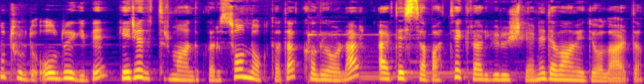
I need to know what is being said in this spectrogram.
bu turda olduğu gibi gece de tırmandıkları son noktada kalıyorlar, ertesi sabah tekrar yürüyüşlerine devam ediyorlardı.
